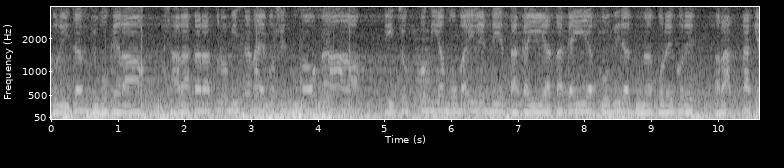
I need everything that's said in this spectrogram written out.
কলিজার যুবকেরা সারাটা রাত্র বিছানায় বসে ঘুমাও না। এই চক্ষু দিয়া মোবাইলের দিয়ে তাকাইয়া তাকাইয়া কবিরা গুণা করে করে রাতটাকে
